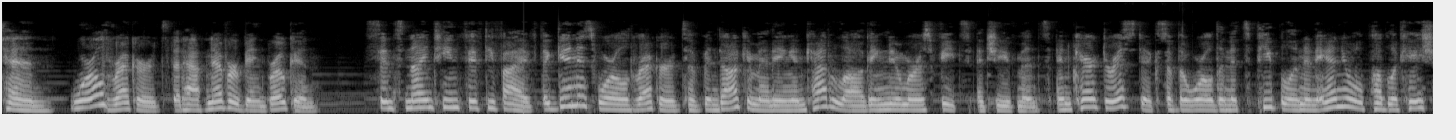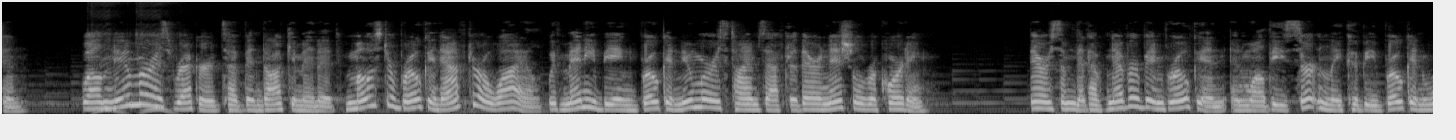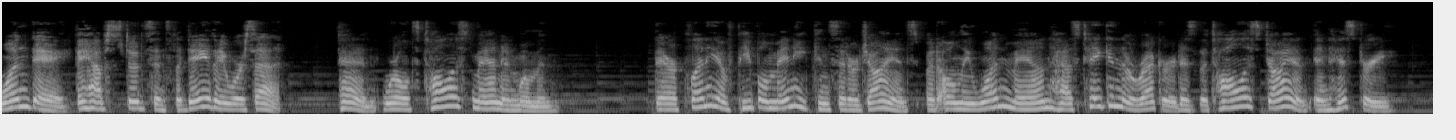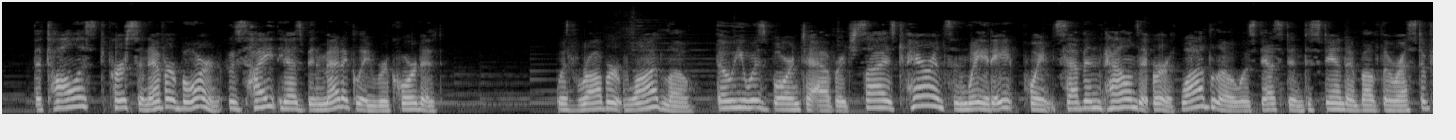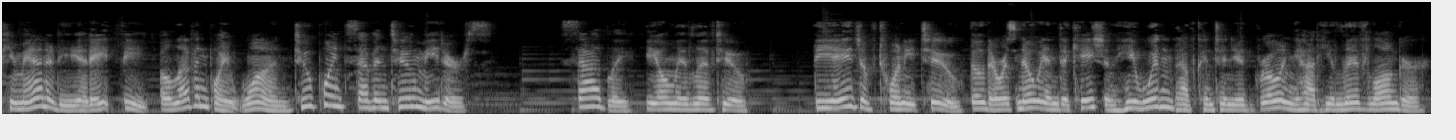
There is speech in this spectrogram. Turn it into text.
10. World records that have never been broken. Since 1955, the Guinness World Records have been documenting and cataloging numerous feats, achievements, and characteristics of the world and its people in an annual publication. While numerous records have been documented, most are broken after a while, with many being broken numerous times after their initial recording. There are some that have never been broken, and while these certainly could be broken one day, they have stood since the day they were set. 10. World's tallest man and woman. There are plenty of people many consider giants, but only one man has taken the record as the tallest giant in history the tallest person ever born, whose height has been medically recorded. Was Robert Wadlow. Though he was born to average-sized parents and weighed 8.7 pounds at birth, Wadlow was destined to stand above the rest of humanity at 8 feet, 11.1, 2.72 meters. Sadly, he only lived to the age of 22, though there was no indication he wouldn't have continued growing had he lived longer.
